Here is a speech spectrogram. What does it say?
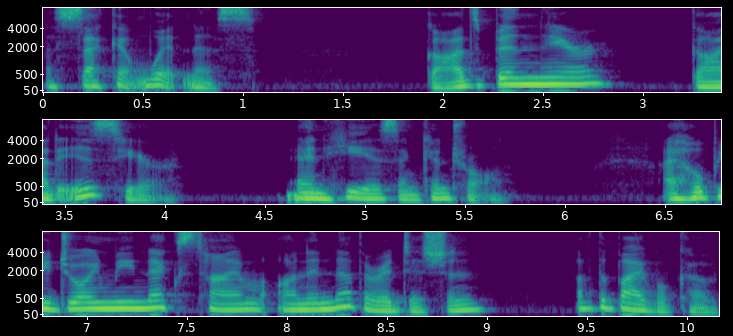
a second witness. God's been here, God is here, and He is in control. I hope you join me next time on another edition of the Bible Code.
